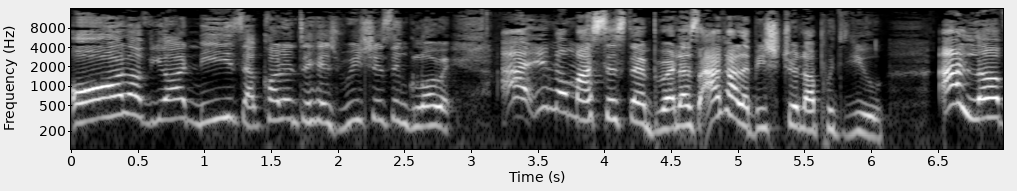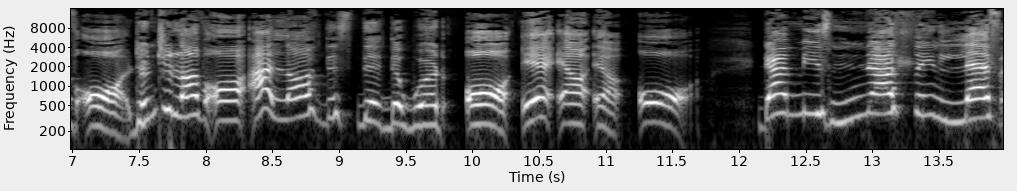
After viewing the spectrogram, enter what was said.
all of your needs according to his riches and glory. I, you know, my sister and brothers, I gotta be straight up with you. I love all. Don't you love all? I love this the, the word all. A-L-L, all. That means nothing left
